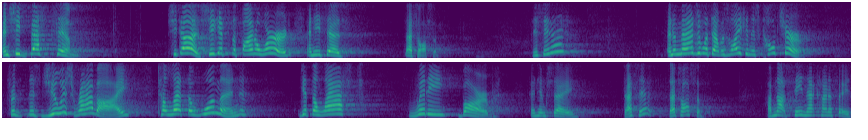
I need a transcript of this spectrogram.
and she bests him. She does. She gets the final word, and he says, That's awesome. Do you see that? And imagine what that was like in this culture. For this Jewish rabbi to let the woman get the last witty barb and him say, That's it. That's awesome. I've not seen that kind of faith.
